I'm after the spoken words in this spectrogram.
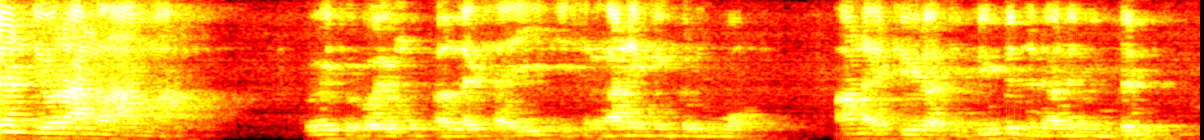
Dan di orang lama, gue coba yang balik saya di senengane mimpin wong. Anak itu tidak dipimpin dengan mimpin.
